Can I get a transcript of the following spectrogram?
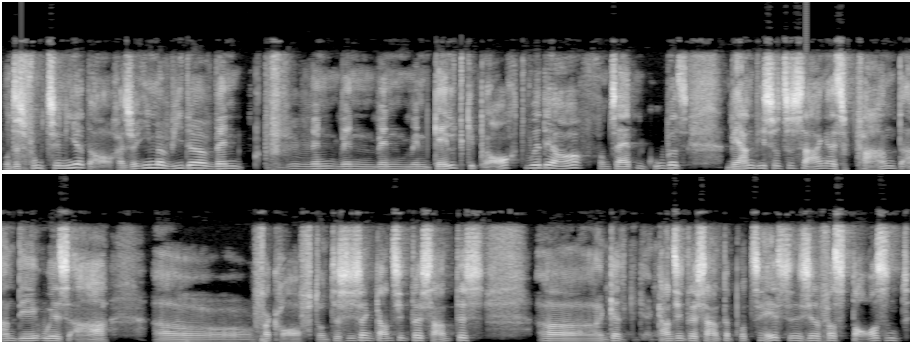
Und das funktioniert auch. Also immer wieder, wenn, wenn, wenn, wenn, wenn Geld gebraucht wurde, auch von Seiten Kubas, werden die sozusagen als Pfand an die USA äh, verkauft. Und das ist ein ganz interessantes, äh, ganz interessanter Prozess. Es sind fast 1000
